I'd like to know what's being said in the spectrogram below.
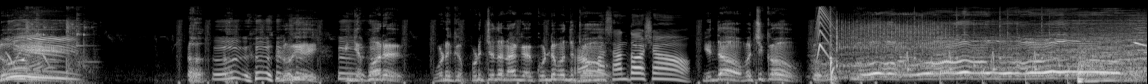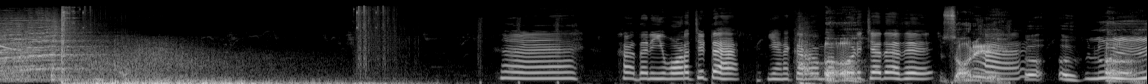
லூயி. லூயி இங்க பாரு. உனக்கு பிடிச்சத நாங்க கொண்டு ரொம்ப வந்துட்டோம் சந்தோஷம். இந்தா வச்சுக்கோ. அத நீ உடைச்சிட்ட. எனக்கு ரொம்ப பிடிச்சது அது. Sorry Louis.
